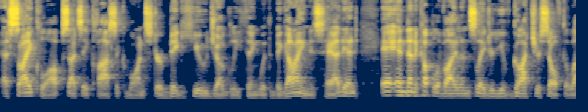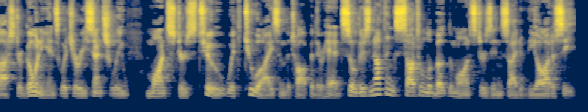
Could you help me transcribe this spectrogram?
a cyclops that's a classic monster big huge ugly thing with a big eye in his head and and then a couple of islands later you've got yourself the laestrygonians which are essentially monsters too with two eyes in the top of their head so there's nothing subtle about the monsters inside of the odyssey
